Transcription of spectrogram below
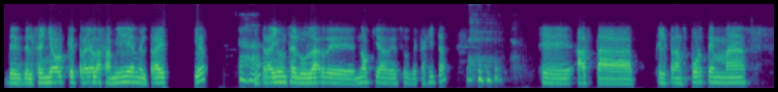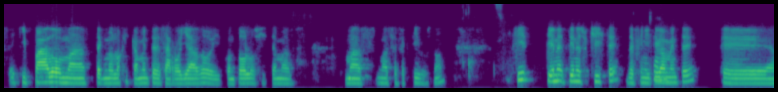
desde el señor que trae a la familia en el trailer y trae un celular de Nokia de esos de cajita, eh, hasta el transporte más equipado, más tecnológicamente desarrollado y con todos los sistemas más, más efectivos, ¿no? Sí, tiene, tiene su chiste, definitivamente. Eh,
